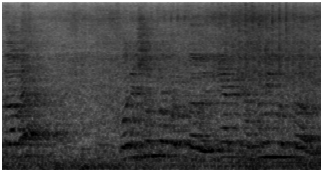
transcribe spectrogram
করতে হবে পরিশুদ্ধ করতে হবে দুনিয়ার থেকে করতে হবে।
